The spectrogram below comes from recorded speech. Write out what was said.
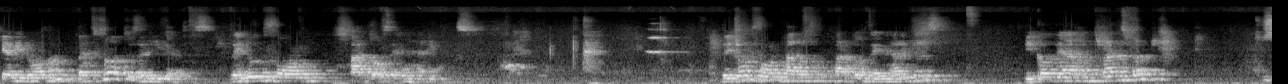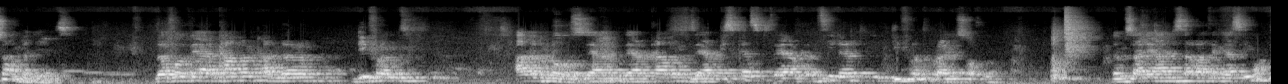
carried over, but not to the legatees. They don't form part of the inheritance. They don't form part of, part of the inheritance because they are transferred to somebody else. Therefore, they are covered under different other laws. They are, they are covered, they are discussed, they are considered in different branches of law. ለምሳሌ አንድ ሰራተኛ ሲሞት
